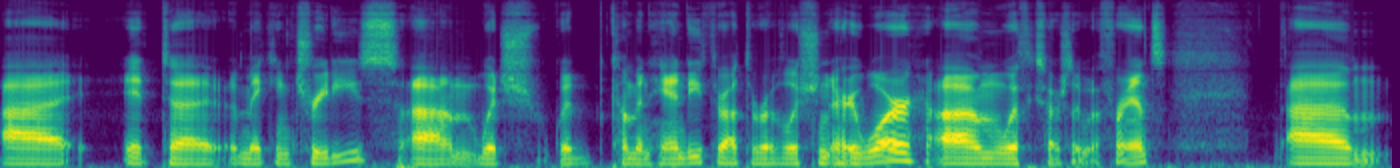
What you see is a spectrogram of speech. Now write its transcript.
Uh, it uh, making treaties, um, which would come in handy throughout the Revolutionary War, um, with especially with France. Um,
